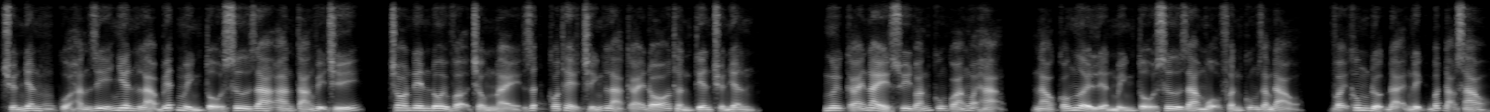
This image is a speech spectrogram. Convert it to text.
truyền nhân của hắn dĩ nhiên là biết mình tổ sư ra an táng vị trí, cho nên đôi vợ chồng này rất có thể chính là cái đó thần tiên truyền nhân. Người cái này suy đoán cũng quá ngoại hạng, nào có người liền mình tổ sư ra mộ phần cũng dám đạo vậy không được đại nghịch bất đạo sao?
